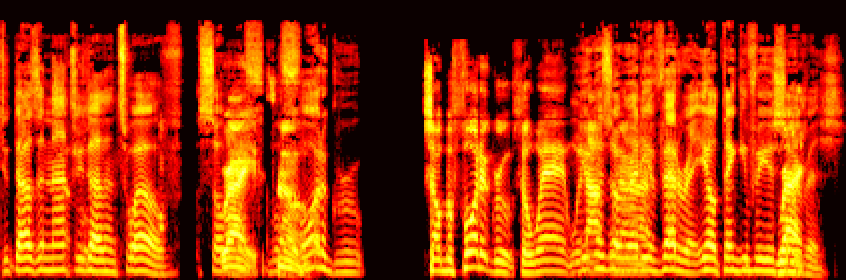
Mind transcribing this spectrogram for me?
2009, 2012. So Right, bef- so- before the group, So before the group, so when when you I was when already I- a veteran. Yo, thank you for your Right. service.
